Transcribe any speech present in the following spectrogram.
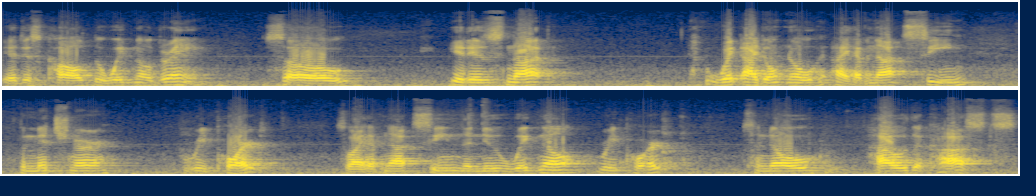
it is called the Wignall drain. So it is not, I don't know, I have not seen the Michener report, so I have not seen the new Wignall report to know how the costs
